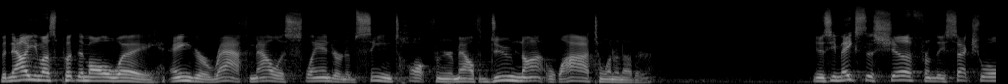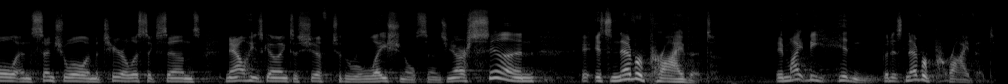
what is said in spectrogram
But now you must put them all away anger, wrath, malice, slander, and obscene talk from your mouth. Do not lie to one another. You know, as he makes this shift from the sexual and sensual and materialistic sins, now he's going to shift to the relational sins. You know, our sin, it's never private. It might be hidden, but it's never private.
